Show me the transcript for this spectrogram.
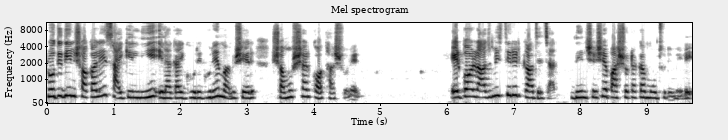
প্রতিদিন সকালে সাইকেল নিয়ে এলাকায় ঘুরে ঘুরে মানুষের সমস্যার কথা শোনেন। এরপর রাজমিস্ত্রির কাজে যান। দিন শেষে পাঁচশো টাকা মজুরি মেলে।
